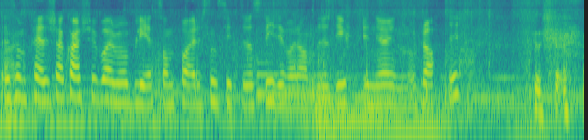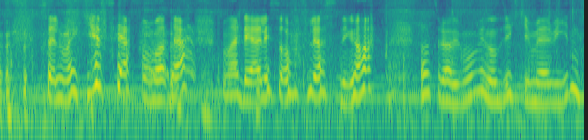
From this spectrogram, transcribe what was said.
Det er som Peder sa, kanskje vi bare må bli et sånt par som sitter og stirrer hverandre dypt inn i øynene og prater. Selv om jeg ikke helt ser for meg det. Men er det liksom løsninga? Da tror jeg vi må begynne å drikke mer vin.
